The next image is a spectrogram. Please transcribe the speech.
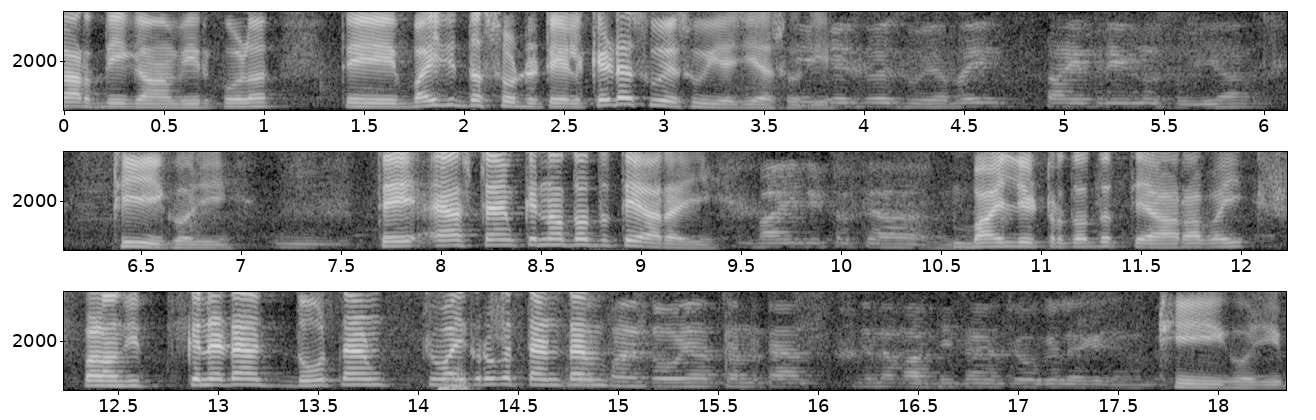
ਘਰ ਦੀ ਗਾਂ ਵੀਰ ਕੋਲ। ਤੇ ਬਾਈ ਜੀ ਦੱਸੋ ਡਿਟੇਲ ਕਿਹੜੇ ਸੂਏ ਸੂਈ ਹੈ ਜੀ ਇਸ ਵਾਰੀ ਕਿਸ ਵੇ ਸੂਈ ਆ ਬਈ 27 ਤਰੀਕ ਨੂੰ ਸੂਈ ਆ। ਠੀਕ ਹੋ ਜੀ। ਤੇ ਇਸ ਟਾਈਮ ਕਿੰਨਾ ਦੁੱਧ ਤਿਆਰ ਹੈ ਜੀ? 22 ਲੀਟਰ ਤਿਆਰ ਆ ਬਈ। 22 ਲੀਟਰ ਦੁੱਧ ਤਿਆਰ ਆ ਬਾਈ। ਭਲਾਂ ਦੀ ਕਿੰਨੇ ਟਾਈਮ ਦੋ ਟਾਈਮ ਚਵਾਈ ਕਰੋਗੇ ਤਿੰਨ ਟਾਈਮ ਦੋ ਜਾਂ ਤਿੰਨ ਟਾਈਮ ਜਿੰਨਾ ਮਰਜ਼ੀ ਟਾਈਮ ਚੋ ਕੇ ਲੈ ਕੇ ਜਾਣਾ। ਠੀਕ ਹੋ ਜੀ।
